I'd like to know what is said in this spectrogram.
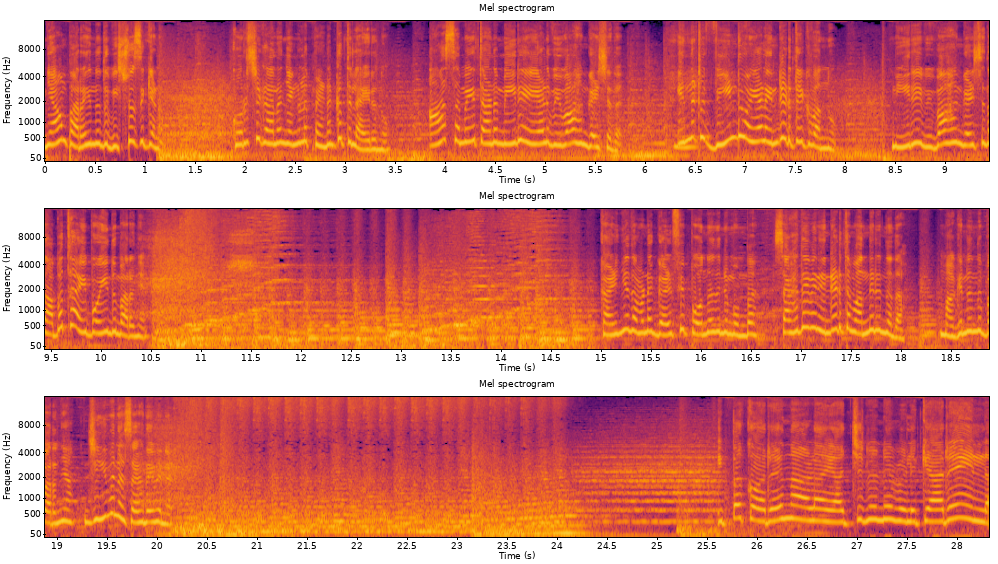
ഞാൻ പറയുന്നത് വിശ്വസിക്കണം. കുറച്ചു കാലം ഞങ്ങൾ പിണക്കത്തിലായിരുന്നു. ആ സമയത്താണ് മീര അയാൾ വിവാഹം കഴിച്ചത്. എന്നിട്ട് വീണ്ടും അയാൾ എന്റെ അടുത്തേക്ക് വന്നു. മീരെ വിവാഹം കഴിച്ചത് അബദ്ധമായി പോയി എന്ന് പറഞ്ഞ്. കഴിഞ്ഞ തവണ ഗൾഫിൽ പോകുന്നതിന് മുമ്പ് സഹദേവൻ എന്റെ അടുത്ത് വന്നിരുന്നതാ. മകനെന്ന് പറഞ്ഞ ജീവന സഹദേവന്. ഇപ്പൊ കൊറേ നാളായി അച്ഛനെന്നെ വിളിക്കാറേ ഇല്ല.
